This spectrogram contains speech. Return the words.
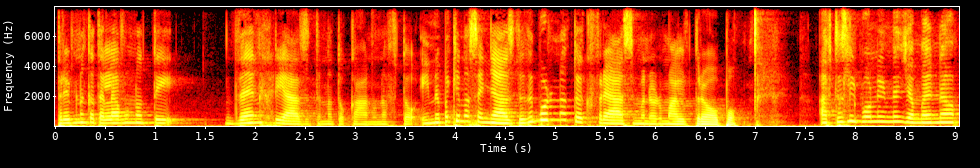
πρέπει να καταλάβουν ότι δεν χρειάζεται να το κάνουν αυτό. Είναι και να σε νοιάζεται, δεν μπορεί να το εκφράσει με νορμάλ τρόπο. Αυτές λοιπόν είναι για μένα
